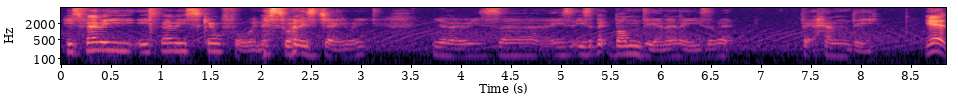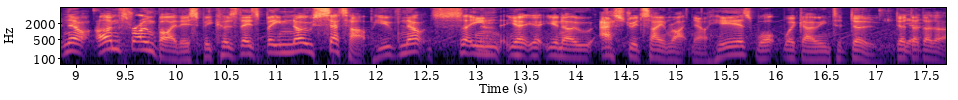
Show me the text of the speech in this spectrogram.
he's very he's very skillful in this one. Is Jamie? You know, he's uh, he's he's a bit Bondian, isn't he? He's a bit bit handy. Yeah. Now I'm thrown by this because there's been no setup. You've not seen, you, you, you know, Astrid saying, "Right now, here's what we're going to do." Da, Yeah. da, da.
